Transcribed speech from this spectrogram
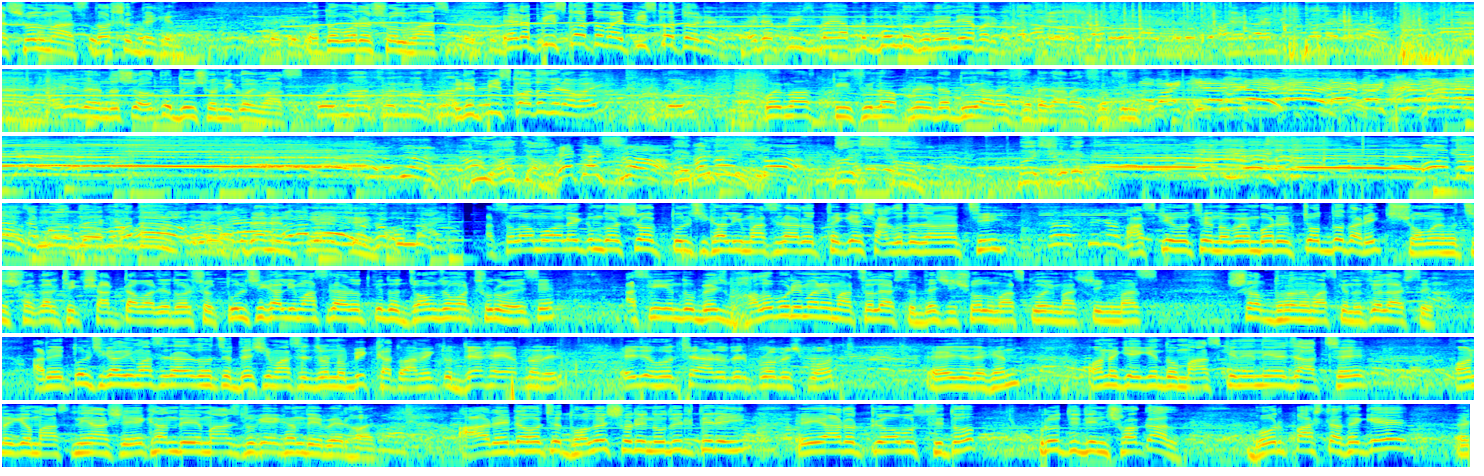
মাছ শোল মাছ দর্শক দেখেন। কত বড় শোল মাছ। এটা পিস কত ভাই? পিস কত এটা? এটা পিস ভাই আপনি পনেরোশো টাকা লিয়া পারবেন। এই দেখেন দর্শক দুইশো নিকই মাছ? কই মাছ শোল মাছ না পিস কত ভাই? কই? কই মাছ পিস হলো আপনার এটা দুই আড়াইশো টাকা আড়াইশো তিনশো। দুই হাজার। বাইশশো। বাইশশো টাকা। দেখেন কি হয়েছে। আসসালামু আলাইকুম দর্শক তুলসীখালী মাছের আড়ত থেকে স্বাগত জানাচ্ছি। আজকে হচ্ছে নভেম্বরের চোদ্দ তারিখ সময় হচ্ছে সকাল ঠিক সাতটা বাজে দর্শক। তুলসীখালী মাছের আড়ত কিন্তু জমজমাট শুরু হয়েছে। আজকে কিন্তু বেশ ভালো পরিমাণে মাছ চলে আসছে। দেশি শোল মাছ কই মাছ শিং মাছ সব ধরনের মাছ কিন্তু চলে আসছে। আর এই তুলসীখালী মাছের আড়ত হচ্ছে দেশি মাছের জন্য বিখ্যাত। আমি একটু দেখাই আপনাদের। এই যে হচ্ছে আড়তের প্রবেশ পথ। এই যে দেখেন অনেকেই কিন্তু মাছ কিনে নিয়ে যাচ্ছে। অনেকে মাছ নিয়ে আসে এখান দিয়ে মাছ ঢুকে এখান দিয়ে বের হয়। আর এটা হচ্ছে ধলেশ্বরী নদীর তীরেই এই আড়তটি অবস্থিত। প্রতিদিন সকাল ভোর পাঁচটা থেকে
